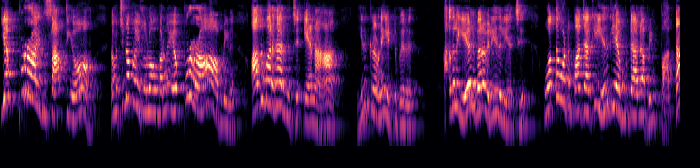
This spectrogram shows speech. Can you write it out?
எப்பட்றா இது சாத்தியம்? நம்ம சின்ன பையன் சொல்லுவாங்க பாருங்க எப்பட்றா அப்படின்னு. அது மாதிரி தான் இருந்துச்சு. ஏன்னா இருக்கிறவனே எட்டு பேர். அதில் ஏழு பேரை வெளியே தள்ளியாச்சு. ஒத்த ஓட்டு பாஜாக்கி எதுக்கு எம்பிட்டாரு அப்படின்னு பார்த்தா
